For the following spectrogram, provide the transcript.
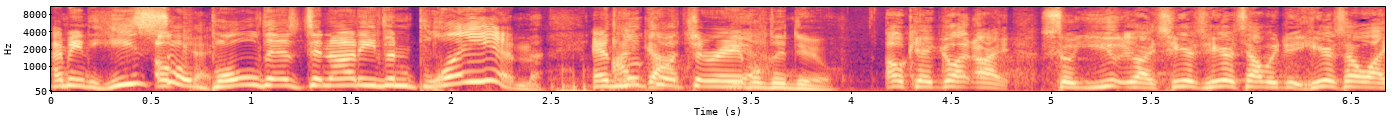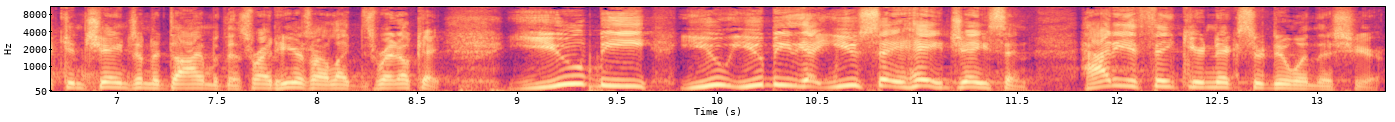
I mean, he's so Okay. bold as to not even play him. And look what they're you, able yeah. to do. Okay, good. All right. So you all right, so here's here's how we do. Here's how I can change on a dime with this. Right. Here's how I like this. Right. Okay. You be you you be that you say, hey Jason, how do you think your Knicks are doing this year?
